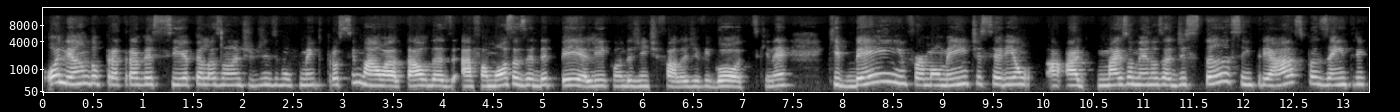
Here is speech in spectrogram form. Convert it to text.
olhando para a travessia pela zona de desenvolvimento proximal, a tal da a famosa ZDP ali, quando a gente fala de Vygotsky, né? Que bem informalmente seriam a, a, mais ou menos a distância, entre aspas, entre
